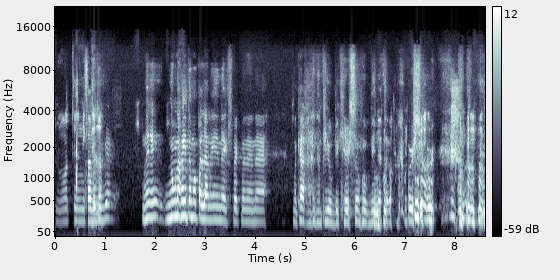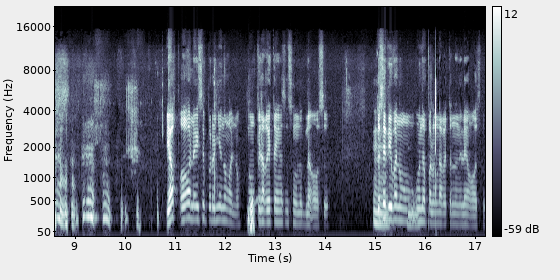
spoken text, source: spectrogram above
Yung mga tunic Sabi ko, nila. na, nung nakita mo pa lang, yun, na-expect mo na na magkakaroon ng pubic hair sa movie na to. For sure. Yup, oo, naisip ko rin yun nung ano, nung pinakita yung nasusunog na oso. Kasi di ba nung una pa lang nakita na nila yung oso.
